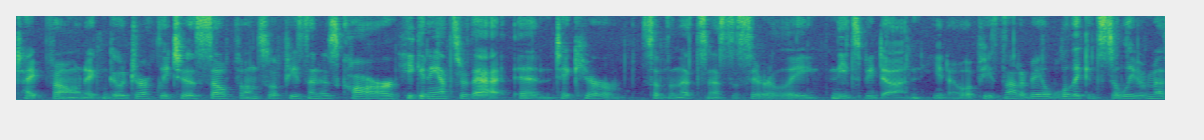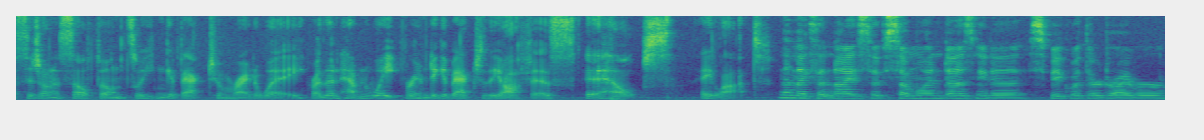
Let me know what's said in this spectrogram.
type phone. It can go directly to his cell phone. So if he's in his car, he can answer that and take care of something that's necessarily needs to be done. You know, if he's not available, they can still leave a message on his cell phone so he can get back to him right away rather than having to wait for him to get back to the office. It helps a lot. That makes it nice if someone does need to speak with their driver,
